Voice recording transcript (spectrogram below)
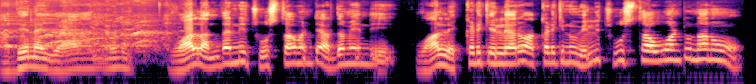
అదేనయ్యా. నేను వాళ్ళందరినీ చూస్తావంటే అర్థమైంది. వాళ్ళు ఎక్కడికి వెళ్ళారో అక్కడికి నువ్వు వెళ్ళి చూస్తావు అంటున్నాను.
